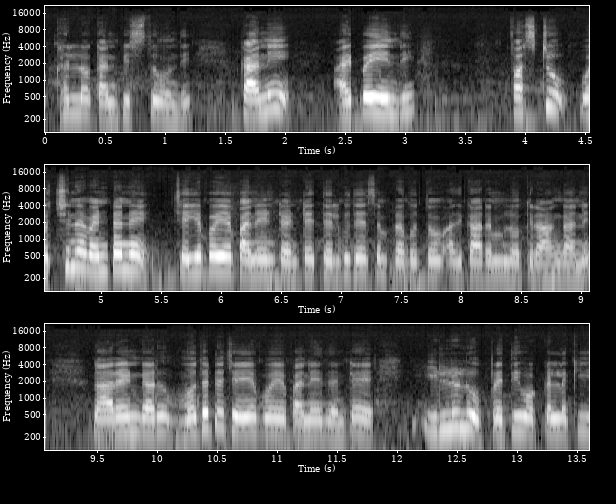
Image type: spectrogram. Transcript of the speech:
ఒక్కరిలో కనిపిస్తూ ఉంది. కానీ అయిపోయింది. ఫస్ట్ వచ్చిన వెంటనే చేయబోయే పని ఏంటంటే తెలుగుదేశం ప్రభుత్వం అధికారంలోకి రాగానే నారాయణ గారు మొదట చేయబోయే పని ఏంటంటే ఇల్లులు ప్రతి ఒక్కళ్ళకి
